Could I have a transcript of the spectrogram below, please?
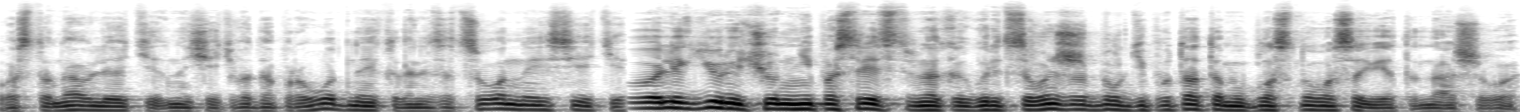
восстанавливать, значит, водопроводные, канализационные сети. Олег Юрьевич, он непосредственно, как говорится, он же был депутатом областного совета нашего,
